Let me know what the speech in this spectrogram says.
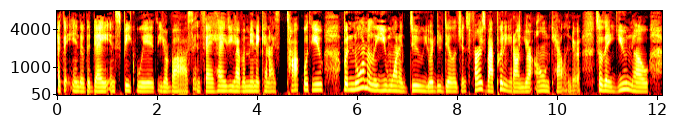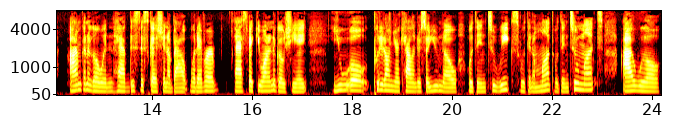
at the end of the day and speak with your boss and say, Hey, do you have a minute? Can I talk with you? But normally you want to do your due diligence first by putting it on your own calendar so that you know I'm going to go in and have this discussion about whatever aspect you want to negotiate you will put it on your calendar so you know within two weeks, within a month, within two months, I will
